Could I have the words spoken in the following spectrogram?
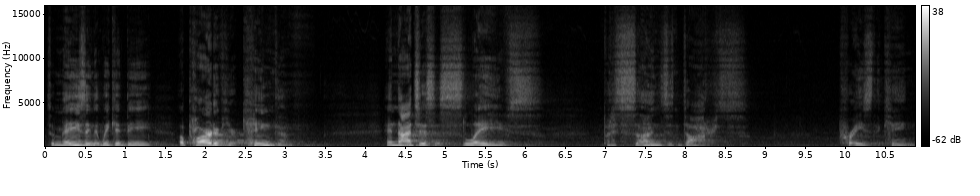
It's amazing that we could be a part of your kingdom and not just as slaves, but as sons and daughters. Praise the King.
